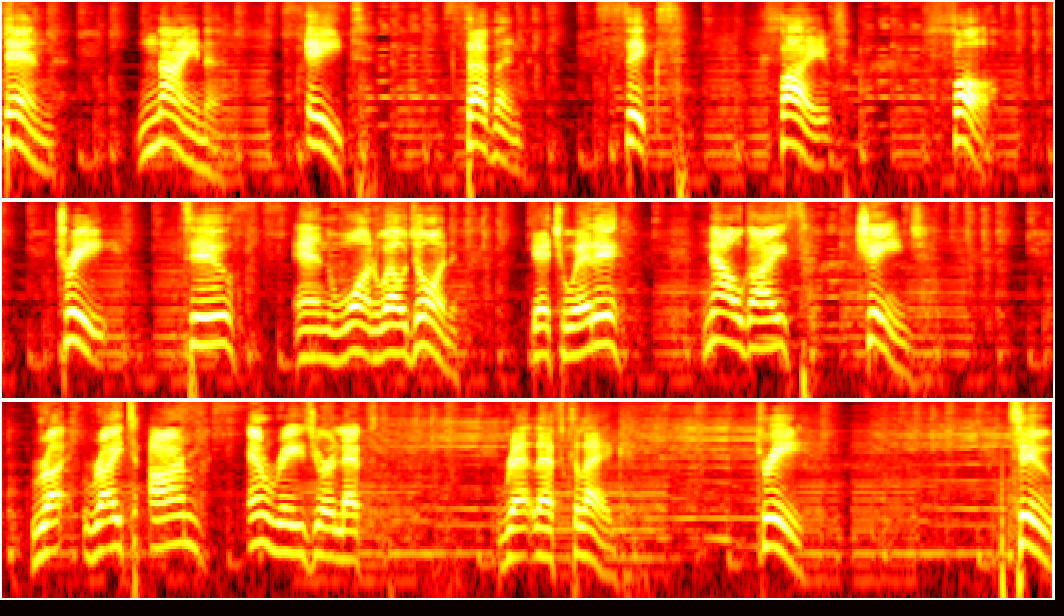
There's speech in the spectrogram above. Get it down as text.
10, 9, 8, 7, 6, 5, 4, 3, 2, and 1. Well done. Get you ready? Now, guys, change. Right, right arm and raise your left, right, left leg. 3, 2,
